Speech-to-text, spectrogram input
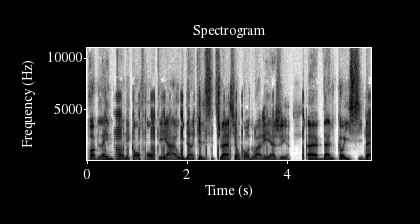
problème qu'on est confronté à ou dans quelle situation qu'on doit réagir. Euh, dans le cas ici, ben,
